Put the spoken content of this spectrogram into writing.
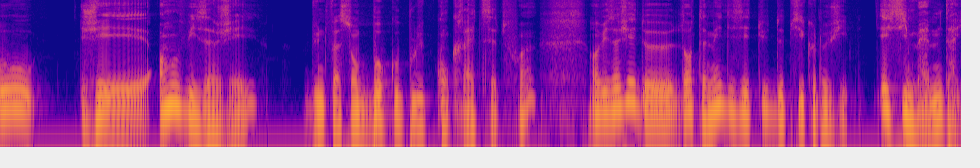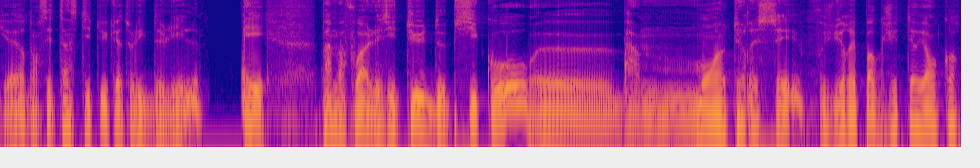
où j'ai envisagé d'une façon beaucoup plus concrète cette fois, envisager d'entamer des études de psychologie. Ici même d'ailleurs, dans cet Institut catholique de Lille. Et, bah, ma foi, les études de psycho euh, bah, m'ont intéressé. Je dirais pas que j'étais encore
